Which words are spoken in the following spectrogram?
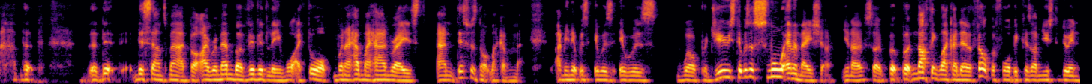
this sounds mad, but I remember vividly what I thought when I had my hand raised, and this was not like a, I mean, it was, it was, it was well produced. It was a small MMA show, you know, so but but nothing like I'd ever felt before because I'm used to doing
